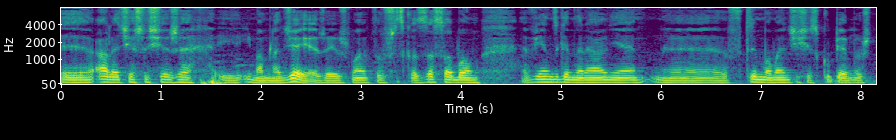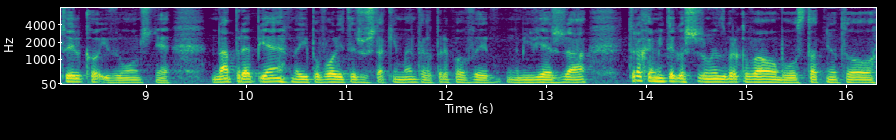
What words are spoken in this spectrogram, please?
y, ale cieszę się, że i, i mam nadzieję, że już mam to wszystko za sobą, więc generalnie y, w tym momencie się skupiam już tylko i wyłącznie na prepie, no i powoli też już taki mental prepowy mi wjeżdża. Trochę mi tego szczerze mówiąc brakowało, bo ostatnio to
